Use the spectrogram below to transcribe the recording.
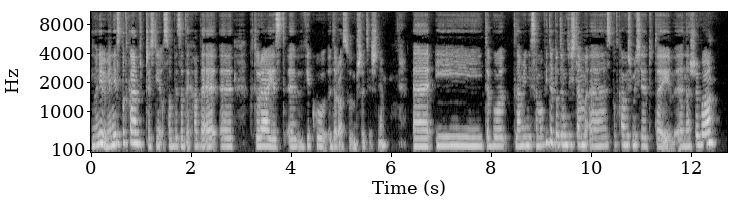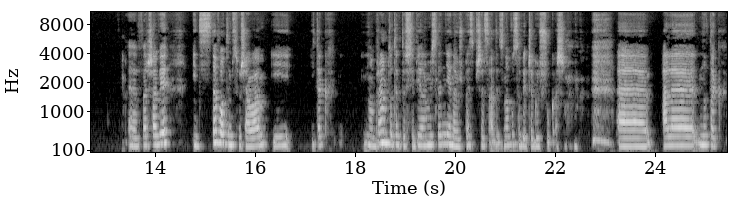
no nie wiem, ja nie spotkałam wcześniej osoby z ADHD, y, która jest y, w wieku dorosłym przecież, nie? E, I to było dla mnie niesamowite. Potem gdzieś tam e, spotkałyśmy się tutaj e, na żywo w Warszawie i znowu o tym słyszałam i, i tak, no brałam to tak do siebie, ale myślę, nie no już bez przesady, znowu sobie czegoś szukasz. Ale no tak,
